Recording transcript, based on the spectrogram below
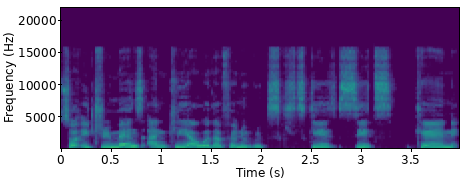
So it remains unclear whether fenugreek seeds can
